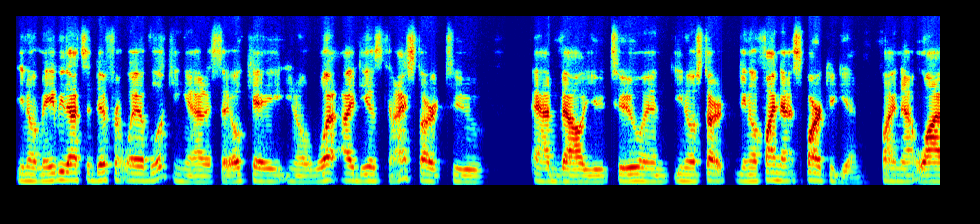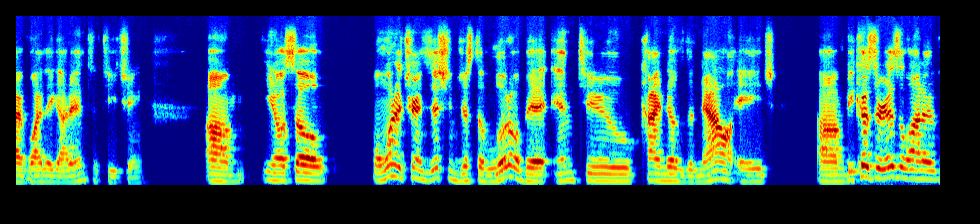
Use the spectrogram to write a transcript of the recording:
You know, maybe that's a different way of looking at it. Say, okay, you know, what ideas can I start to add value to and, you know, start, you know, find that spark again, find that why, why they got into teaching. Um, you know, so I want to transition just a little bit into kind of the now age um, because there is a lot of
